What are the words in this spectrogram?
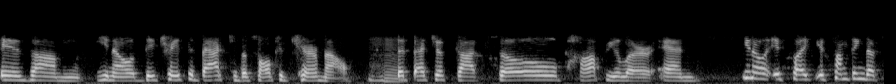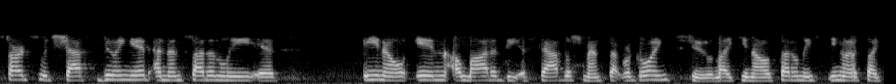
is, um, you know, they trace it back to the salted caramel. Mm-hmm. That that just got so popular, and you know, it's like it's something that starts with chefs doing it, and then suddenly it's, you know, in a lot of the establishments that we're going to, like you know, suddenly, you know, it's like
